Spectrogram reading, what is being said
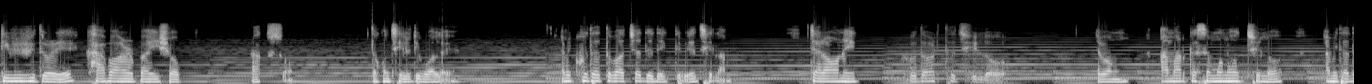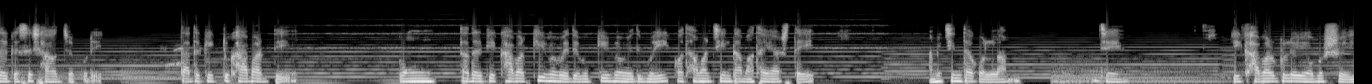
টিভির ভিতরে খাবার বা এইসব রাখছো। তখন ছেলেটি বলে, আমি ক্ষুধার্ত বাচ্চাদের দেখতে পেয়েছিলাম, যারা অনেক ক্ষুধার্ত ছিল এবং আমার কাছে মনে হচ্ছিল আমি তাদের কাছে সাহায্য করি। তাদেরকে একটু খাবার দিই এবং তাদেরকে খাবার কীভাবে দেব কীভাবে দেব, এই কথা আমার চিন্তা মাথায় আসতে আমি চিন্তা করলাম যে, এই খাবারগুলোই অবশ্যই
